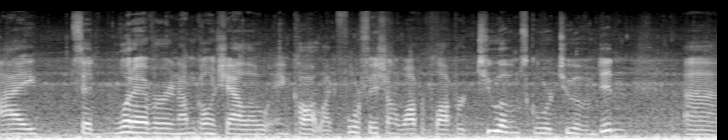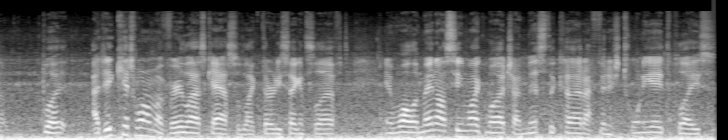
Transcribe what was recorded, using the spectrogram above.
I said whatever and I'm going shallow and caught like four fish on a whopper plopper. Two of them scored, two of them didn't. Uh, but I did catch one on my very last cast with like 30 seconds left. And while it may not seem like much, I missed the cut. I finished 28th place.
